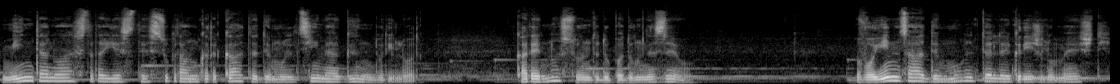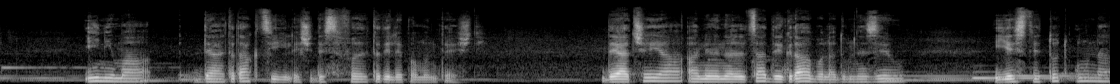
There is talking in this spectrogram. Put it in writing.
mintea noastră este supraîncărcată de mulțimea gândurilor, care nu sunt după Dumnezeu. Voința de multele griji lumești, inima de atracțiile și de sfătările pământești. De aceea a ne înălța de grabă la Dumnezeu este tot una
